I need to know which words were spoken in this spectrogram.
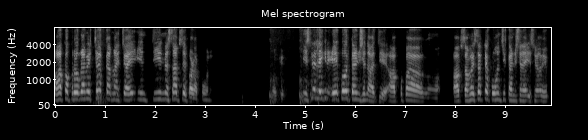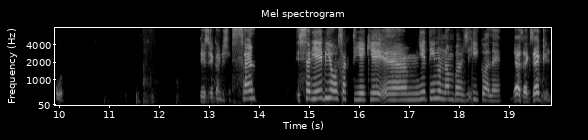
आपका प्रोग्राम चेक करना चाहिए इन तीन में सबसे बड़ा कौन है। ओके इसमें लेकिन एक और कंडीशन आती है आपको आप समझ सकते हैं कौन सी कंडीशन है इसमें एक और? तीसरी कंडीशन सर सर ये भी हो सकती है कि ये तीनों नंबर्स इक्वल है। यस एग्जैक्टली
